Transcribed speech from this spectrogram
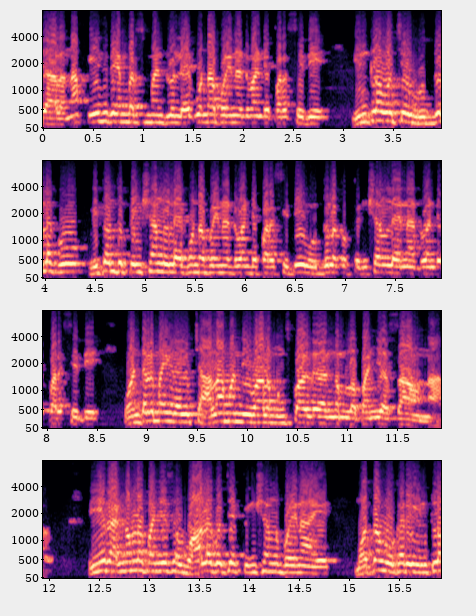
చేయాలన్నా ఫీజు రియంబర్స్మెంట్లు లేకుండా పోయినటువంటి పరిస్థితి ఇంట్లో వచ్చే వృద్ధులకు వితంతు పెన్షన్లు లేకుండా పోయినటువంటి పరిస్థితి వృద్ధులకు పెన్షన్ లేనటువంటి పరిస్థితి ఒంటరి మహిళలు చాలా మంది ఇవాళ మున్సిపాలిటీ రంగంలో పనిచేస్తా ఉన్నారు. ఈ రంగంలో పనిచేసే వాళ్ళకు వచ్చే పెన్షన్లు పోయినాయి. మొత్తం ఒకరి ఇంట్లో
